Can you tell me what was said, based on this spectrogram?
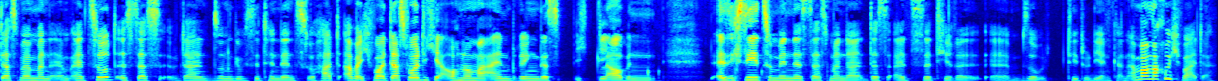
dass wenn man ähm, erzürnt ist, dass da so eine gewisse Tendenz so hat. Aber ich wollte, das wollte ich ja auch nochmal einbringen, dass ich glaube, also ich sehe zumindest, dass man da das als Satire äh, so titulieren kann. Aber mach ruhig weiter.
